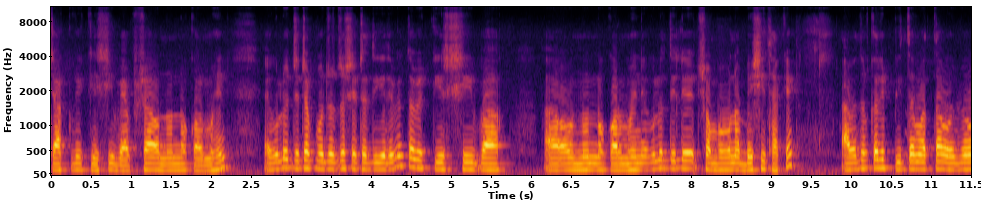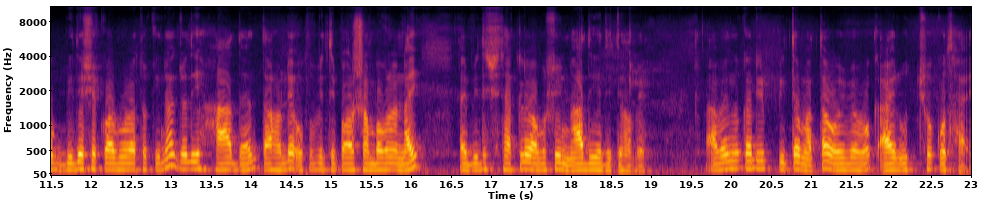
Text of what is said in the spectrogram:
চাকরি, কৃষি, ব্যবসা, অন্যান্য কর্মহীন, এগুলো যেটা প্রযোজ্য সেটা দিয়ে দেবেন, তবে কৃষি বা অন্যান্য কর্মহীন এগুলো দিলে সম্ভাবনা বেশি থাকে। আবেদনকারী পিতামাতা, অভিভাবক বিদেশে কর্মরত কিনা, যদি হা দেন তাহলে উপবৃত্তি পাওয়ার সম্ভাবনা নাই। তাই বিদেশে থাকলে অবশ্যই না দিয়ে দিতে হবে। আবেদনকারীর পিতামাতা অভিভাবক আয়ের উৎস কোথায়?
